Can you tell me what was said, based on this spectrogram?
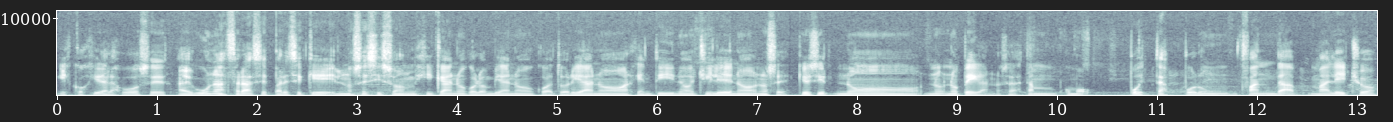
escogidas las voces. Algunas frases parece que no sé si son mexicano, colombiano, ecuatoriano, argentino, chileno, no sé. Quiero decir, no, no, no pegan, o sea, están como puestas por un fan mal hecho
